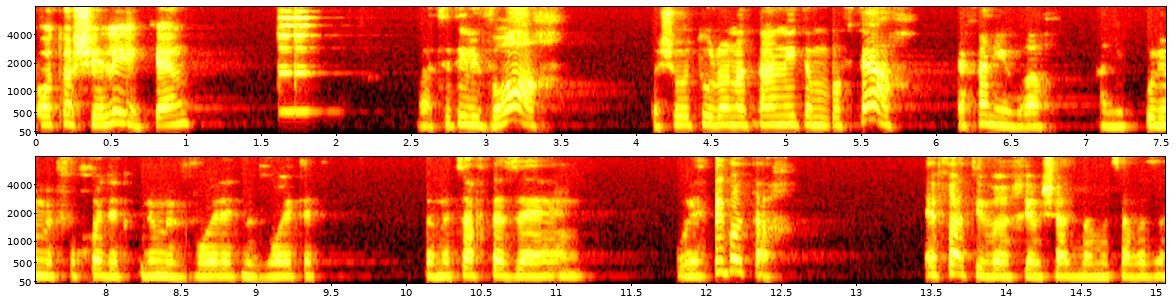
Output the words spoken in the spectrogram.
אוטו שלי, כן? רציתי לברוח, פשוט הוא לא נתן לי את המפתח. איך אני אברח? אני כולי מפוחדת, כולי מבוהלת, מבועטת. במצב כזה, הוא ישיג אותך. איפה את תברחי כשאת במצב הזה?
